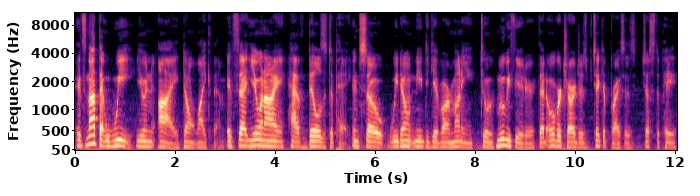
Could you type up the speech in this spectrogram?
It's not that we, you and I, don't like them. It's that you and I have bills to pay. And so we don't need to give our money to a movie theater that overcharges ticket prices just to pay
